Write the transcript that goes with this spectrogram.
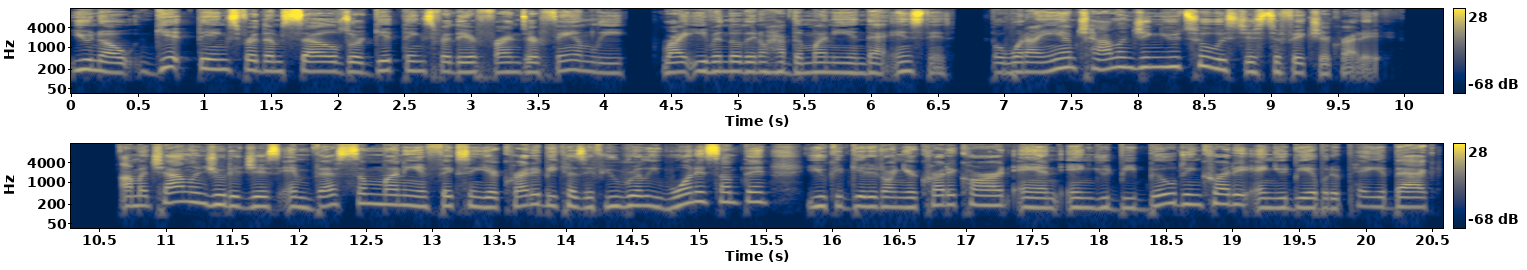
you know, get things for themselves or get things for their friends or family, right? Even though they don't have the money in that instance. But what I am challenging you to is just to fix your credit. I'm going to challenge you to just invest some money in fixing your credit because if you really wanted something, you could get it on your credit card and and you'd be building credit and you'd be able to pay it back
